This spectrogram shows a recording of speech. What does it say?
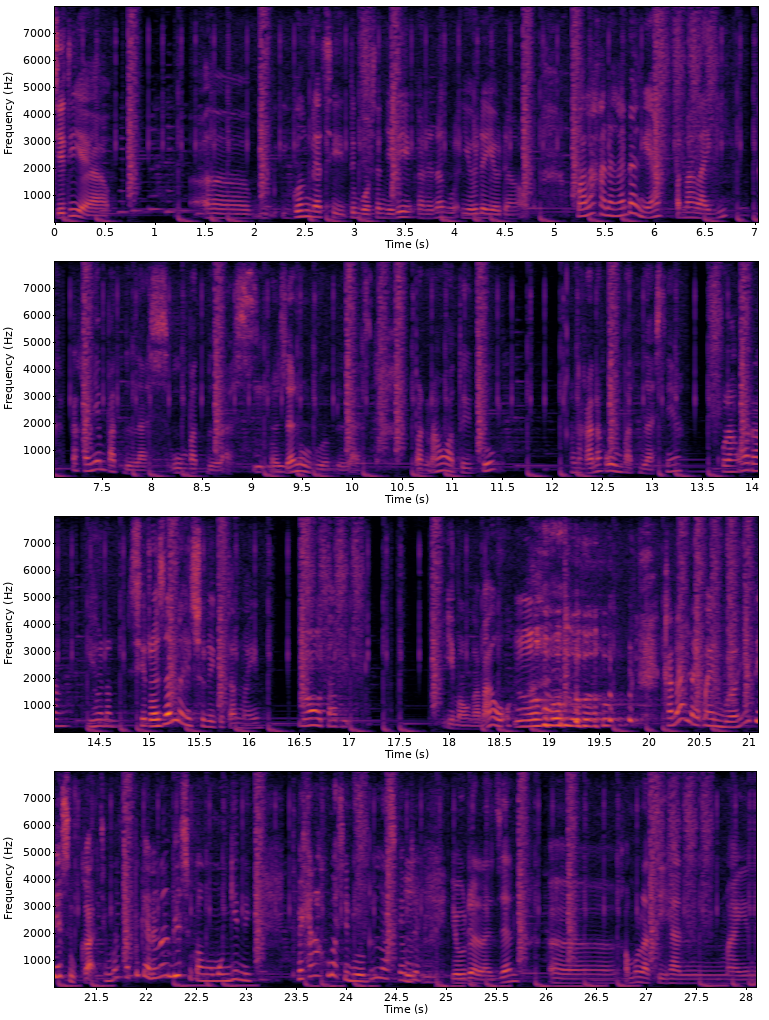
Jadi ya uh, eh, gue ngeliat sih itu bosan jadi kadang-kadang gue ya udah ya udah malah kadang-kadang ya pernah lagi kakaknya 14 U14 Rozan mm -hmm. U12 pernah waktu itu anak-anak U14 nya kurang orang. Ya anak si Rozan lah suruh ikutan main. Mau tapi? Ya mau nggak mau. Karena naik main bolanya dia suka cuma tapi kadang-kadang dia suka ngomong gini tapi kan aku masih 12 kan mm -hmm. ya udah lah Zan uh, kamu latihan main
